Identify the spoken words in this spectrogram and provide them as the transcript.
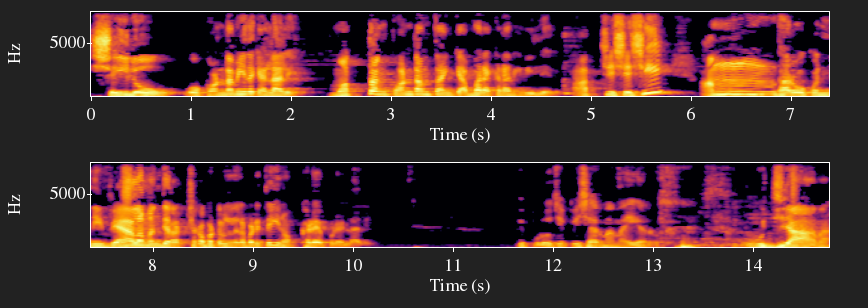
శైలో ఓ కొండ మీదకి వెళ్ళాలి. మొత్తం కొండంతా ఇంకెవ్వరు ఎక్కడానికి వీల్లేదు. ఆప్ చేసేసి అందరూ కొన్ని వేల మంది రక్షక భటులు నిలబడితే ఈయన ఒక్కడే ఎప్పుడు వెళ్ళాలి? ఇప్పుడు చెప్పేశారు నన్నయ్య గారు. ఉద్యాన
